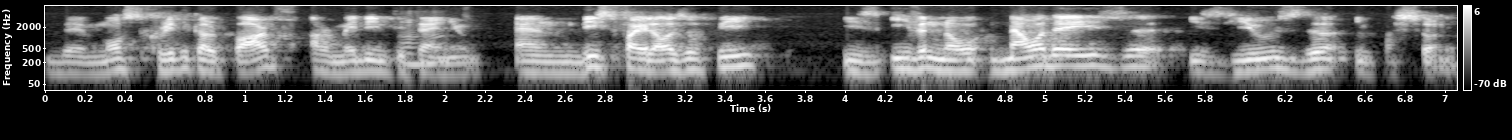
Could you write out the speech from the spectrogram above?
the most critical parts, are made in mm-hmm. titanium. Mm-hmm. And this philosophy is even now, nowadays uh, is used in Passoni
